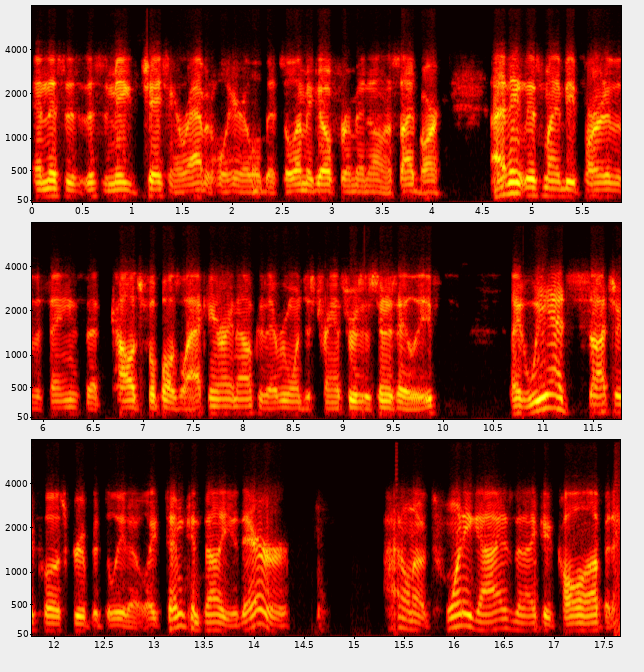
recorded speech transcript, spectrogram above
and this is this is me chasing a rabbit hole here a little bit. So let me go for a minute on the sidebar. I think this might be part of the things that college football is lacking right now because everyone just transfers as soon as they leave. Like we had such a close group at Toledo. Like Tim can tell you, there are, I don't know, 20 guys that I could call up at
